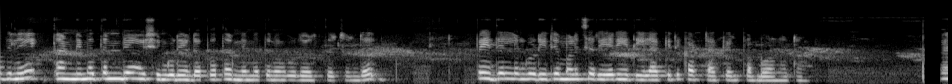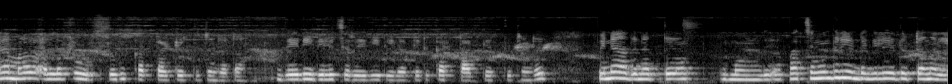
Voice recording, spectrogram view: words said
അതിൽ തണ്ണിമത്തന്റെ ആവശ്യം കൂടിയുണ്ട്. അപ്പോൾ തണ്ണിമത്തനും കൂടി എടുത്തിട്ടുണ്ട്. അപ്പോൾ ഇതെല്ലാം കൂടിയിട്ട് നമ്മൾ ചെറിയ രീതിയിലാക്കിയിട്ട് കട്ടാക്കി എടുക്കാൻ പോകണം കേട്ടോ. അങ്ങനെ നമ്മൾ എല്ലാ ഫ്രൂട്ട്സും കട്ടാക്കി എടുത്തിട്ടുണ്ട് കേട്ടോ ഇതേ രീതിയിൽ ചെറിയ രീതിയിലാക്കിയിട്ട് കട്ടാക്കി എടുത്തിട്ടുണ്ട്. പിന്നെ അതിനകത്ത് മുന്തിരി പച്ചമുന്തിരി ഉണ്ടെങ്കിൽ ഇതിട്ടാൽ നല്ല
